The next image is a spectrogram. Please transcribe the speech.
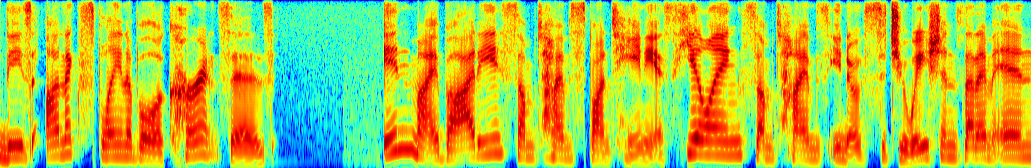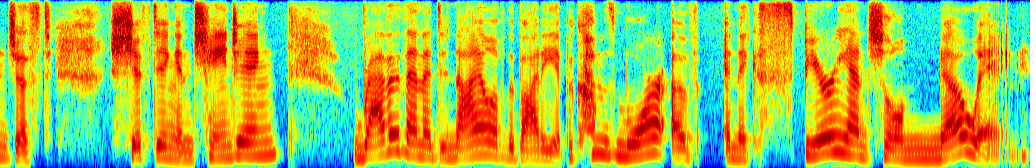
these unexplainable occurrences in my body sometimes spontaneous healing sometimes you know situations that i'm in just shifting and changing rather than a denial of the body it becomes more of an experiential knowing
